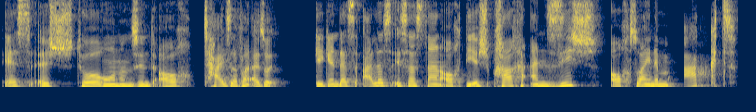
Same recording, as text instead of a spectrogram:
Essstörungen sind auch Teil davon. Also gegen das alles ist das dann auch die Sprache an sich, auch so einem Akt,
